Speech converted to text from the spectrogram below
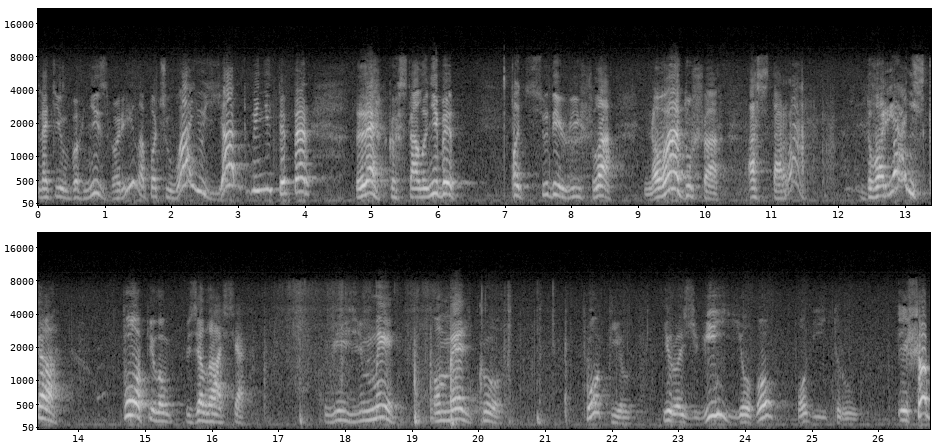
на тім вогні згоріла, почуваю, як мені тепер легко стало, ніби от сюди війшла нова душа, а стара, дворянська, попілом взялася. Візьми, Омелько, попіл і розвій його по вітру. І що б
